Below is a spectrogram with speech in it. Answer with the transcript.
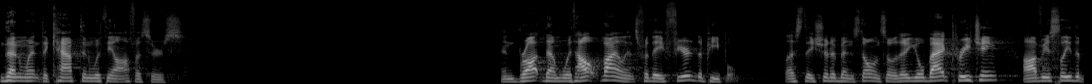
Then went the captain with the officers and brought them without violence, for they feared the people, lest they should have been stoned. So they go back preaching. Obviously, the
